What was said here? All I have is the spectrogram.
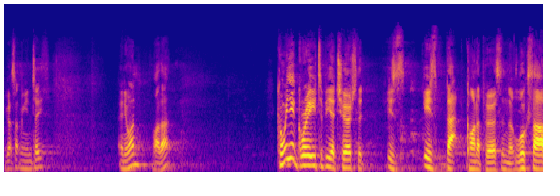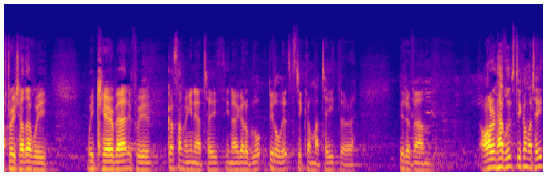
you got something in your teeth? Anyone like that? Can we agree to be a church that is, is that kind of person that looks after each other? We, we care about if we've got something in our teeth, you know, got a bit of lipstick on my teeth or a bit of, um, I don't have lipstick on my teeth,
